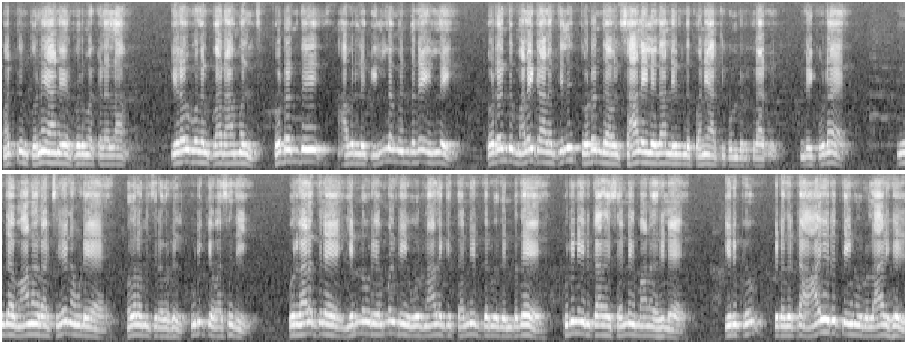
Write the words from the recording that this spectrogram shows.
மற்றும் துணை ஆணையர் பெருமக்கள் எல்லாம் இரவு பகல் பாராமல் தொடர்ந்து அவர்களுக்கு இல்லம் என்பதே இல்லை. தொடர்ந்து மழை காலத்தில் தொடர்ந்து அவள் சாலையிலே தான் இருந்து பணியாற்றி கொண்டிருக்கிறார்கள். இன்றைக்கு கூட இந்த மாநகராட்சியிலே நம்முடைய முதலமைச்சர் அவர்கள் குடிக்க வசதி ஒரு காலத்தில் எண்ணூறு எம்எல்டி ஒரு நாளைக்கு தண்ணீர் தருவது என்பதே குடிநீருக்காக சென்னை மாநகரில் இருக்கும். கிட்டத்தட்ட ஆயிரத்தி ஐநூறு லாரிகள்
